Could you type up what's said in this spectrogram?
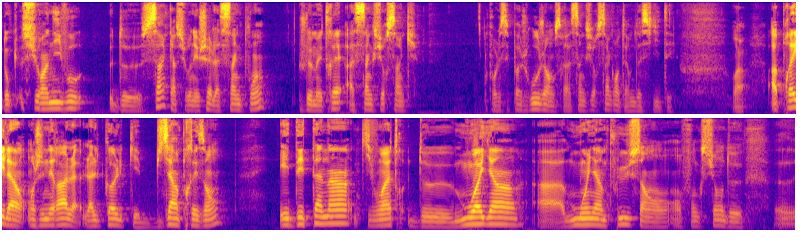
Donc sur un niveau de 5, hein, sur une échelle à 5 points, je le mettrais à 5 sur 5. Pour les cépages rouges, hein, on serait à 5 sur 5 en termes d'acidité. Voilà. Après, il a en général l'alcool qui est bien présent et des tanins qui vont être de moyen à moyen plus en, fonction de, euh,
